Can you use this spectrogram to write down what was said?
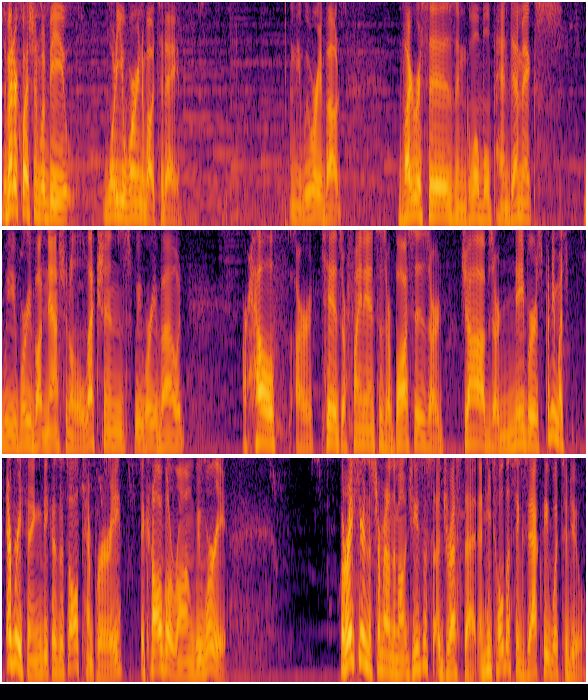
The better question would be what are you worrying about today? I mean, we worry about viruses and global pandemics, we worry about national elections. We worry about our health, our kids, our finances, our bosses, our jobs, our neighbors, pretty much everything because it's all temporary. It can all go wrong. We worry. But right here in the Sermon on the Mount, Jesus addressed that and he told us exactly what to do.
